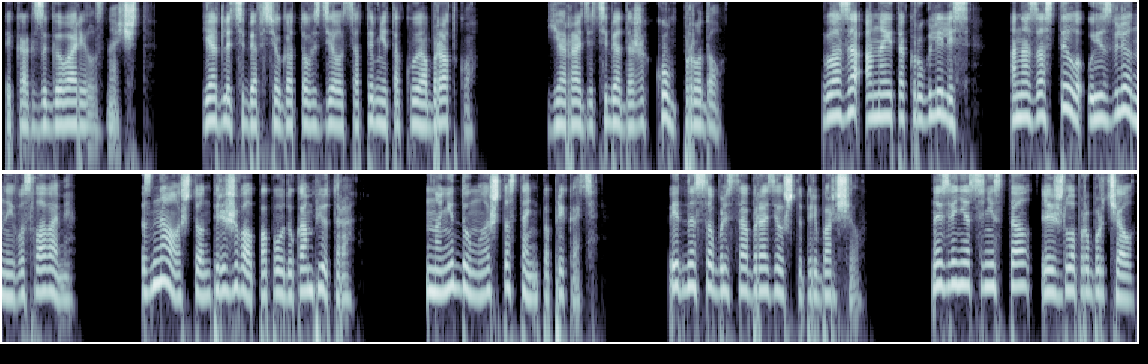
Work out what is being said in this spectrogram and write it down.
ты как заговорил, значит. Я для тебя все готов сделать, а ты мне такую обратку. Я ради тебя даже комп продал». Глаза Анаит округлились, она застыла, уязвленная его словами. Знала, что он переживал по поводу компьютера но не думала, что станет попрекать. Видно, Соболь сообразил, что переборщил. Но извиняться не стал, лишь зло пробурчал.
